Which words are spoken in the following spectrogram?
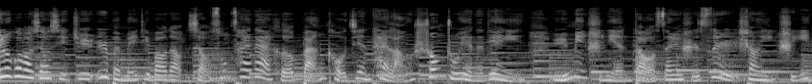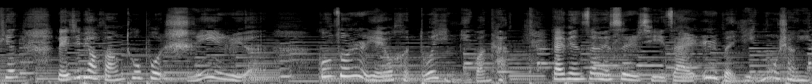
娱乐快报消息，据日本媒体报道，小松菜奈和坂口健太郎双主演的电影《余命十年》到三月十四日上映十一天，累计票房突破十亿日元，工作日也有很多影迷观看。该片三月四日起在日本银幕上映，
